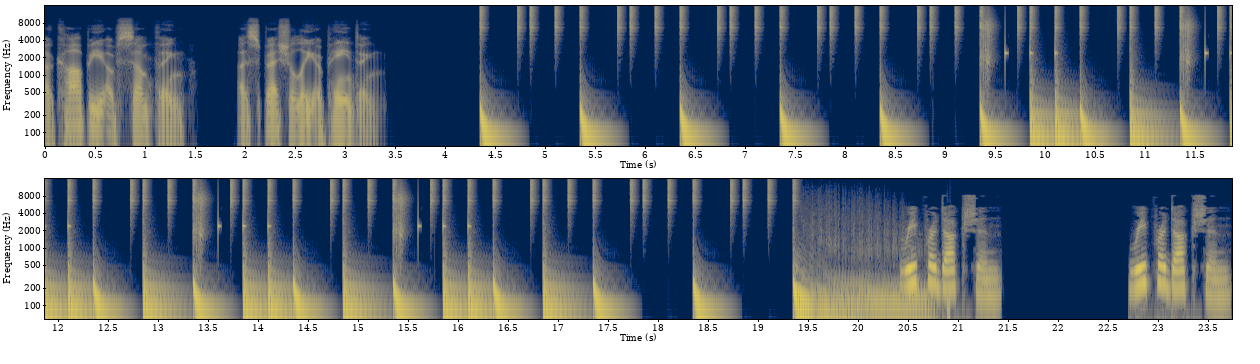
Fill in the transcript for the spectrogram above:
A copy of something, especially a painting. Reproduction Reproduction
